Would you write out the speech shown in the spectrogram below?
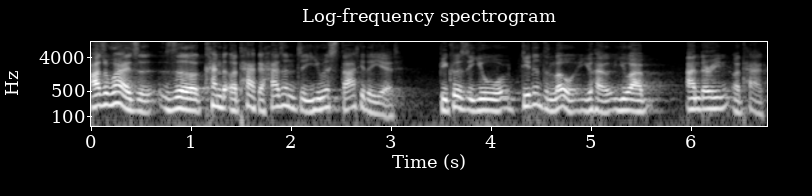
Otherwise, the kind of attack hasn't even started yet because you didn't know you, have, you are under in attack.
